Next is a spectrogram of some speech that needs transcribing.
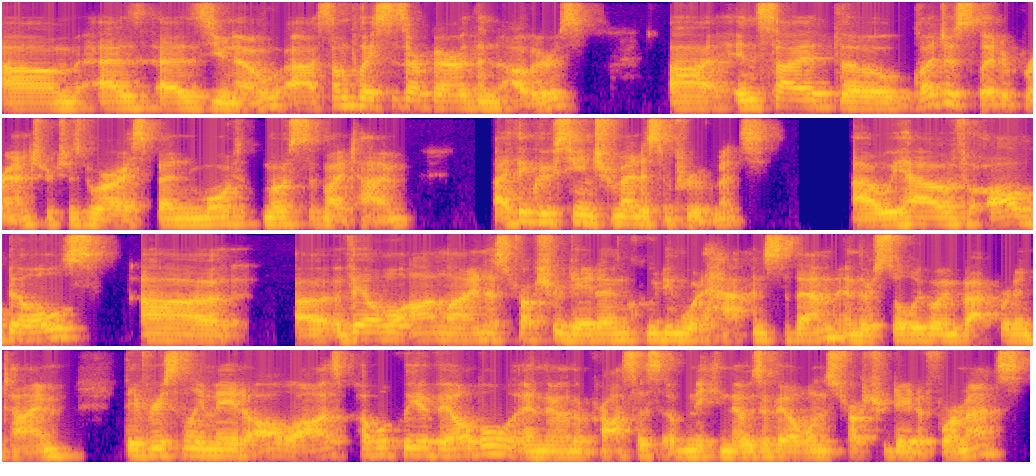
um, as as you know. Uh, some places are better than others. Uh, inside the legislative branch, which is where I spend most, most of my time, I think we've seen tremendous improvements. Uh, we have all bills uh, uh, available online as structured data, including what happens to them, and they're slowly going backward in time. They've recently made all laws publicly available, and they're in the process of making those available in structured data formats.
